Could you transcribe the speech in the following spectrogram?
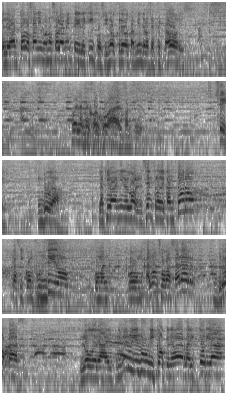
que levantó los ánimos no solamente del equipo, sino creo también de los espectadores. Fue la mejor jugada del partido. Sí, sin duda. Y aquí va a venir el gol. El centro de Cantoro, casi confundido con, con Alonso Basalar. Rojas logra el primero y el único que le va a dar la victoria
